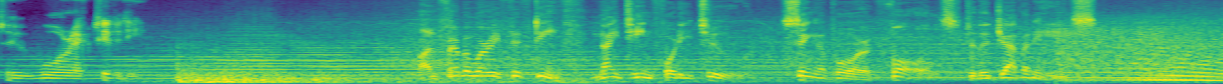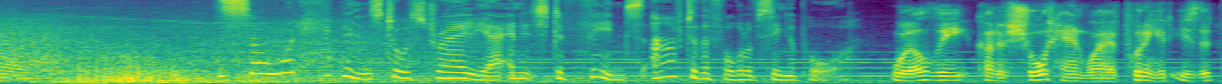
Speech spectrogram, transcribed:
to war activity. On February 15th, 1942, Singapore falls to the Japanese. So, what happens to Australia and its defence after the fall of Singapore? Well, the kind of shorthand way of putting it is that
